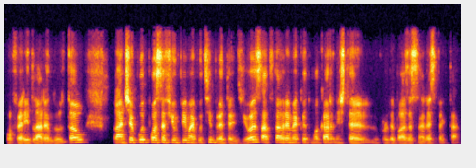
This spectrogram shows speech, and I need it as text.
oferit la rândul tău. La început poți să fii un pic mai puțin pretențios, atâta vreme cât măcar niște lucruri de bază sunt respectate.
